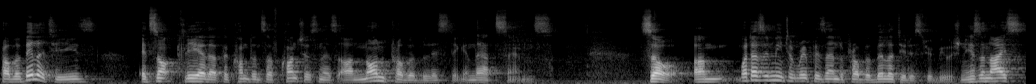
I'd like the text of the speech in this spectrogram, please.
probabilities, it's not clear that the contents of consciousness are non-probabilistic in that sense. So um, what does it mean to represent a probability distribution? Here's a nice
